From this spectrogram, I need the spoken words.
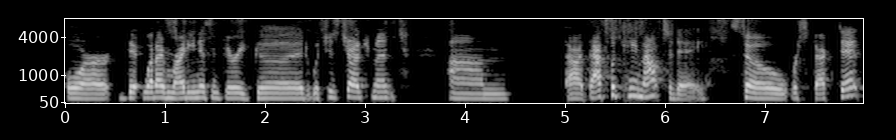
or that what I'm writing isn't very good, which is judgment. Um, uh, that's what came out today. So respect it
